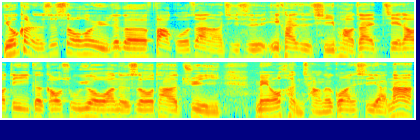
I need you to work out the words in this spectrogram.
有可能是受惠于这个法国站啊，其实一开始起跑在接到第一个高速右弯的时候，它的距离没有很长的关系啊。那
